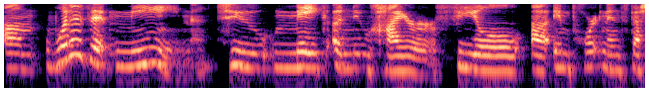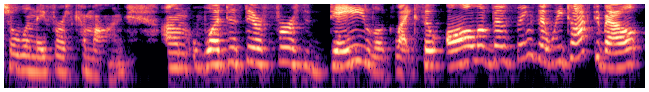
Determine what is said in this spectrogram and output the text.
um, what does it mean to make a new hire feel uh, important and special when they first come on? Um, what does their first day look like? So all of those things that we talked about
